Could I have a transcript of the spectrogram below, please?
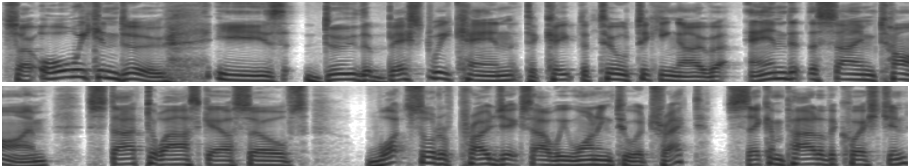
So, all we can do is do the best we can to keep the till ticking over and at the same time start to ask ourselves what sort of projects are we wanting to attract? Second part of the question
